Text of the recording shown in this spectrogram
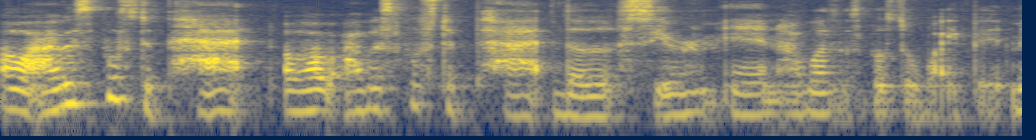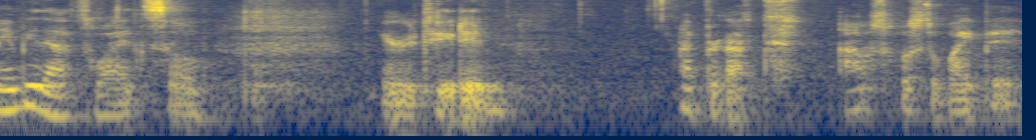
Oh, I was supposed to pat. Oh, I was supposed to pat the serum in. I wasn't supposed to wipe it. Maybe that's why it's so irritated. I forgot. I was supposed to wipe it.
